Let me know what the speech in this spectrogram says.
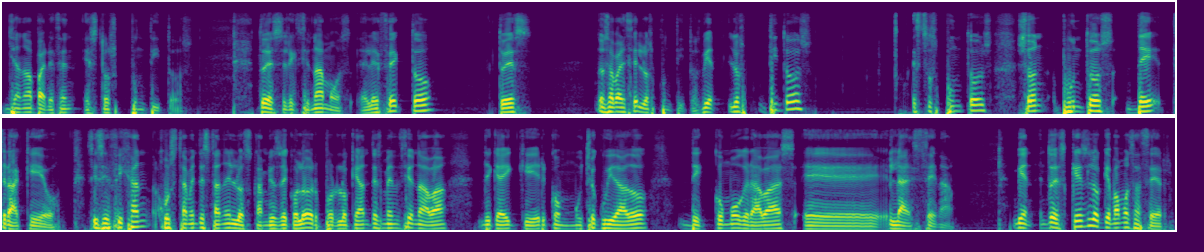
ya no aparecen estos puntitos. Entonces seleccionamos el efecto, entonces nos aparecen los puntitos. Bien, los puntitos, estos puntos son puntos de traqueo. Si se fijan, justamente están en los cambios de color, por lo que antes mencionaba de que hay que ir con mucho cuidado de cómo grabas eh, la escena. Bien, entonces, ¿qué es lo que vamos a hacer?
